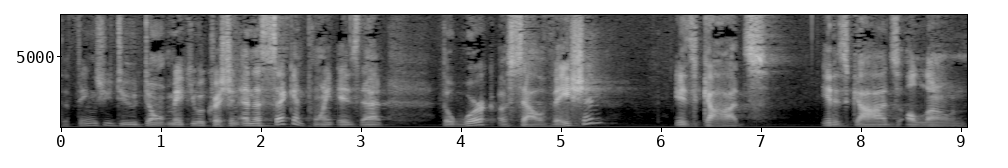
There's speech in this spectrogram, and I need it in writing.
The things you do don't make you a Christian. And the second point is that the work of salvation is God's. It is God's alone.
